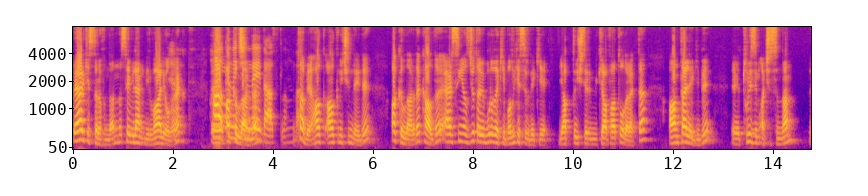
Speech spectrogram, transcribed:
Ve herkes tarafından da sevilen bir vali olarak Evet. e, Halkın akıllarda- içindeydi aslında. Tabii halk halkın içindeydi. Akıllarda kaldı. Ersin Yazıcı tabii buradaki Balıkesir'deki yaptığı işlerin mükafatı olarak da Antalya gibi e, turizm açısından e,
